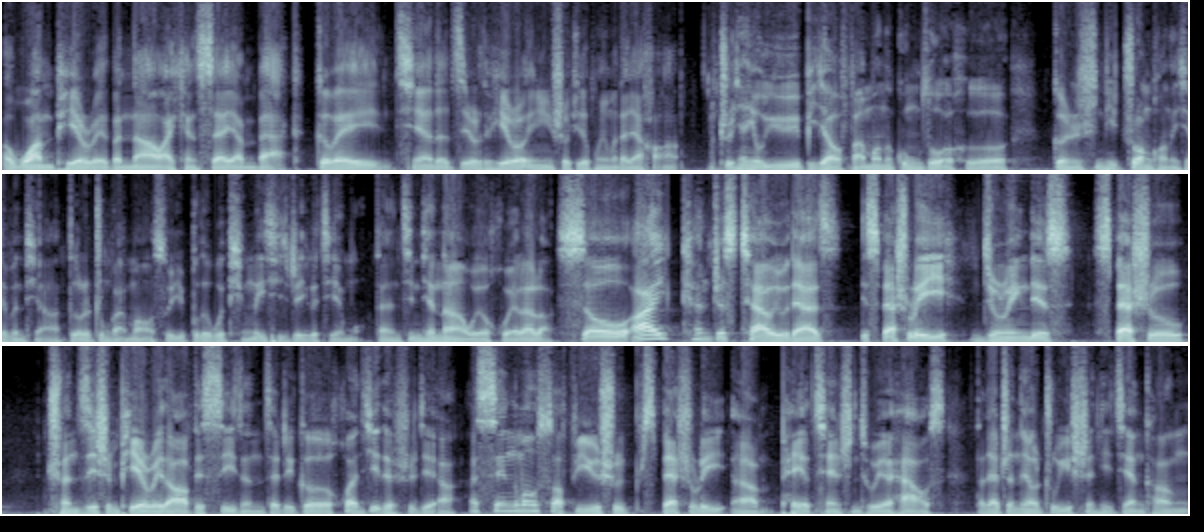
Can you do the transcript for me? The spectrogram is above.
a one period, but now I can say I'm back. 各位亲爱的 Zero to Hero 英语社区的朋友们，大家好啊！之前由于比较繁忙的工作和 个人身体状况的一些问题啊，得了重感冒，所以不得不停了一期这个节目。但今天呢，我又回来了。So I can just tell you that, especially during this special transition period of this season，在这个换季的时节啊，I think most of you should especially um pay attention to your health。大家真的要注意身体健康。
